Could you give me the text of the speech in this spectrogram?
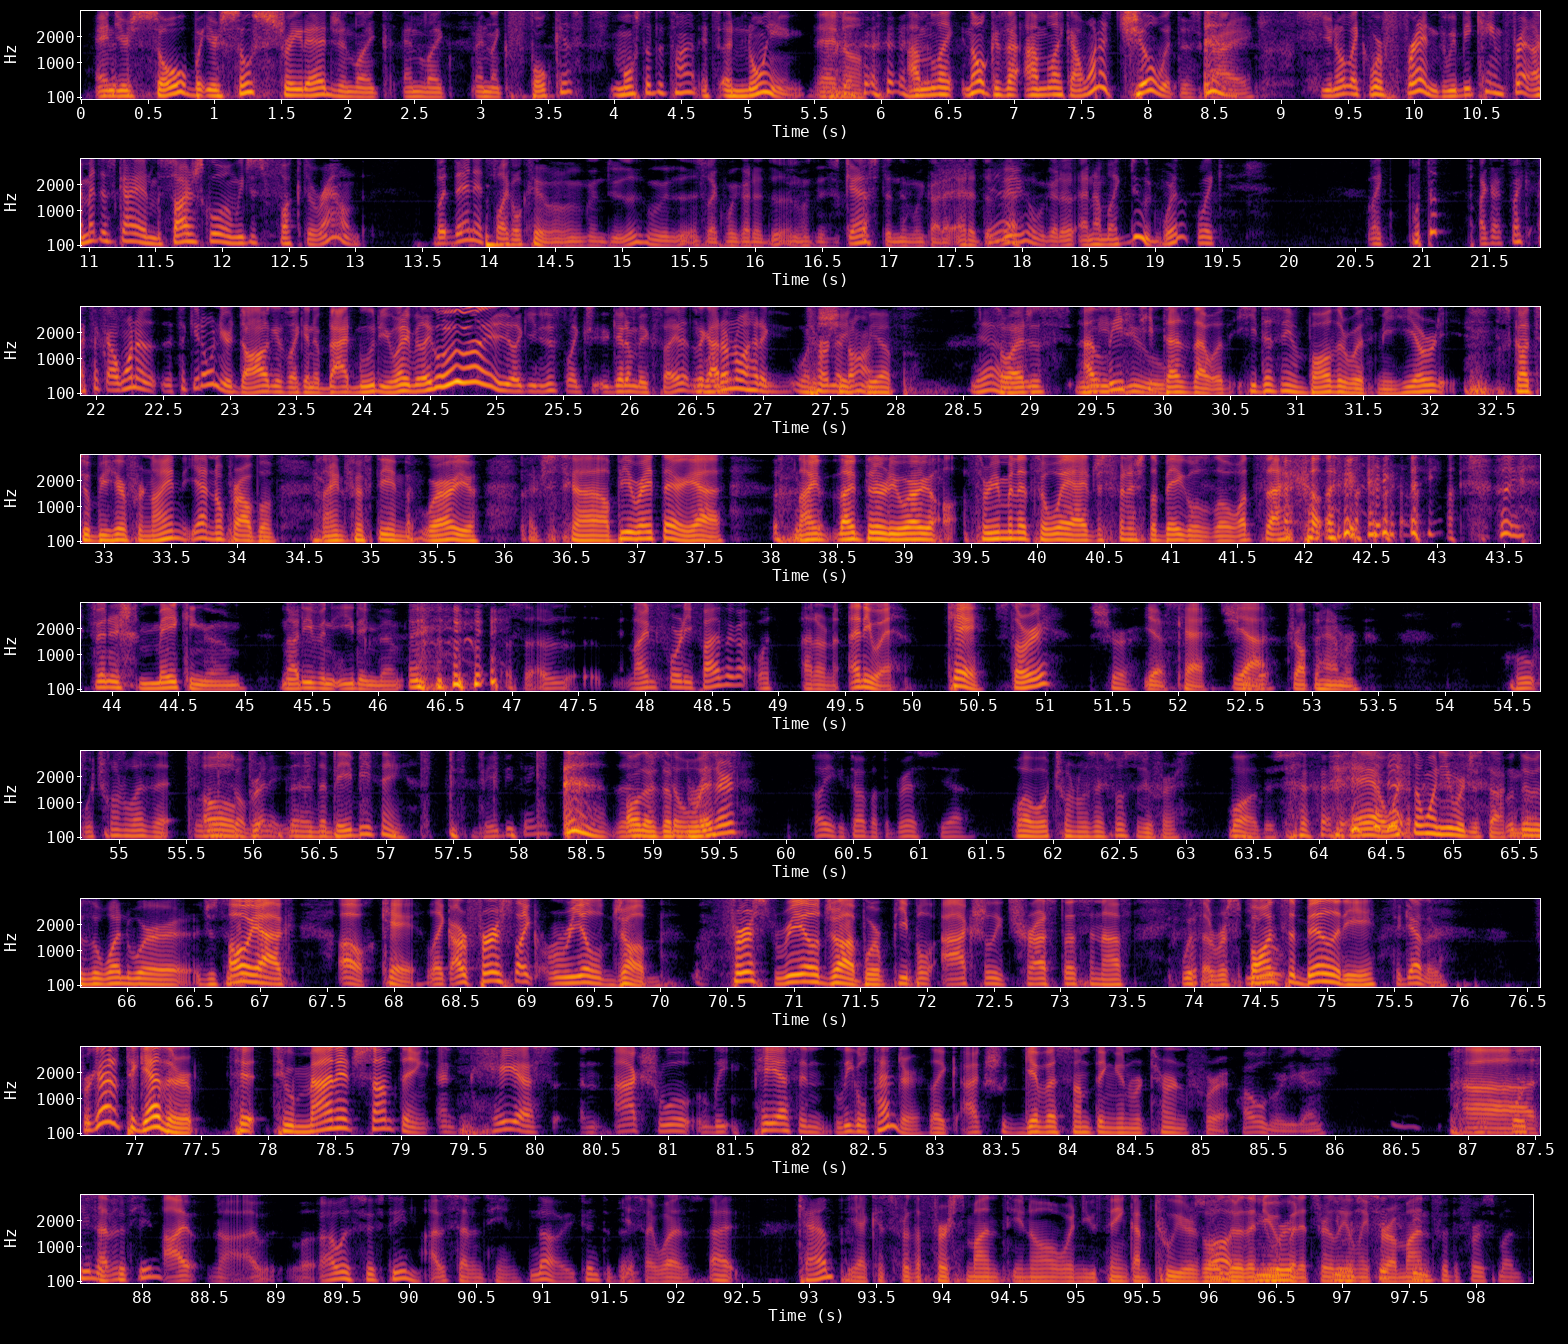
And you're so, but you're so straight edge and like, and like, and like focused most of the time. It's annoying. I know. I'm like, no, because I'm like, I want to chill with this guy. you know, like we're friends. We became friends. I met this guy in massage school and we just fucked around. But then it's like, okay, well, we're gonna do this. We're gonna do this. It's like we gotta do it with this guest, and then we gotta edit the Yeah. video. We gotta, and I'm like, dude, we're like, like what the? Like it's like it's like I want to. It's like you know when your dog is like in a bad mood, you want to be like, "Whoa," you like you just like get him excited. It's like I don't know how to wanna turn shake it on. me up. Yeah. So I just we At need least he you. does that with. He doesn't even bother with me. He already. Scott, you'll be here for nine. Yeah, no problem. Nine fifteen. Where are you? I just. Uh, I'll be right there. Yeah. Nine nine thirty. Where are you? Oh, Three minutes away. I just finished the bagels though. What's that? finished making them, not even eating them. so I was nine forty five. I got what? I don't know. Anyway. Okay. Story. sure. yes. Okay. Shoot Yeah. it. Drop the hammer. Who, which one was it? Well, there's oh, so br- many. the the baby thing. Baby thing. The, Oh, there's a the bris? wizard. Oh, you can talk about the bris. Yeah. Well, which one was I supposed to do first? Well, there's. Yeah. What's the one you were just talking about? there about? was the one where just. Oh yeah. Oh, okay. Like our first like real job. First real job where people actually trust us enough with What's- a responsibility. Together. Forget it together to to manage something and pay us an actual le- pay us in legal tender. Like actually give us something in return for it. How old were you guys? Uh, 14 or 15? I no, I w- well, I was 15. I was 17. No, you couldn't have been. Yes, I was. At camp. Yeah, because for the first month, you know, when you think I'm two years Oh, older so than you, were- but it's really you were only for a 16 month. For the first month.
